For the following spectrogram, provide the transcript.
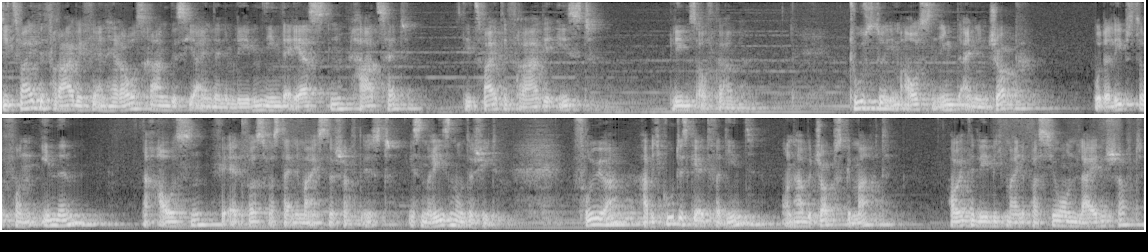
Die zweite Frage für ein herausragendes Jahr in deinem Leben, neben der ersten, HZ, die zweite Frage ist Lebensaufgabe. Tust du im Außen irgendeinen Job oder lebst du von innen nach außen für etwas, was deine Meisterschaft ist? Ist ein Riesenunterschied. Früher habe ich gutes Geld verdient und habe Jobs gemacht. Heute lebe ich meine Passion, Leidenschaft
